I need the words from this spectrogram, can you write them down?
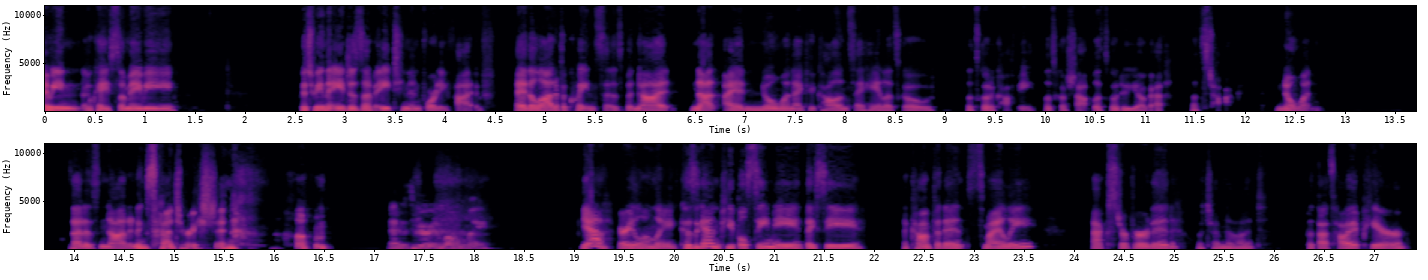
I mean, okay, so maybe between the ages of 18 and 45. I had a lot of acquaintances, but not not I had no one I could call and say, "Hey, let's go let's go to coffee. Let's go shop. Let's go do yoga. Let's talk." No one. That is not an exaggeration. um, and it's very lonely. Yeah, very lonely. Because again, people see me, they see a confident, smiley, extroverted, which I'm not, but that's how I appear,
